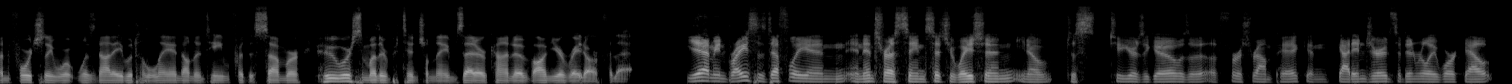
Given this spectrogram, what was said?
unfortunately was not able to land on a team for the summer. Who are some other potential names that are kind of on your radar for that? Yeah, I mean Brice is definitely in an interesting situation. You know, just two years ago was a, a, first round pick and got injured, so didn't really work out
